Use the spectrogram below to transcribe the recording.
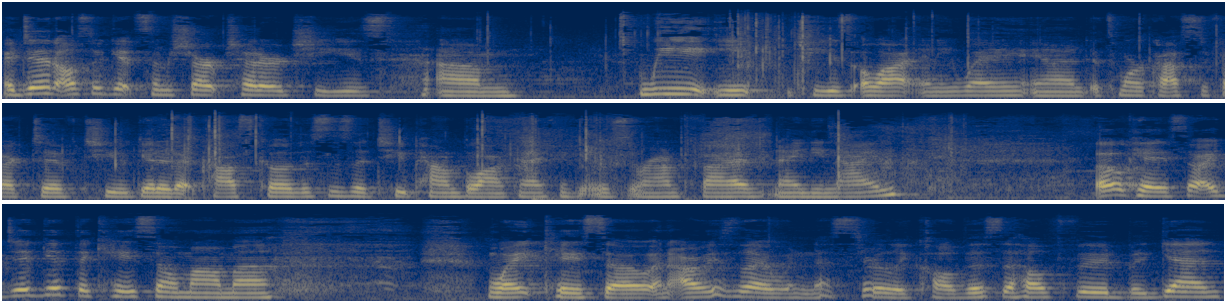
I did also get some sharp cheddar cheese. Um, we eat cheese a lot anyway, and it's more cost effective to get it at Costco. This is a two pound block, and I think it was around $5.99. Okay, so I did get the Queso Mama white queso, and obviously I wouldn't necessarily call this a health food, but again,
